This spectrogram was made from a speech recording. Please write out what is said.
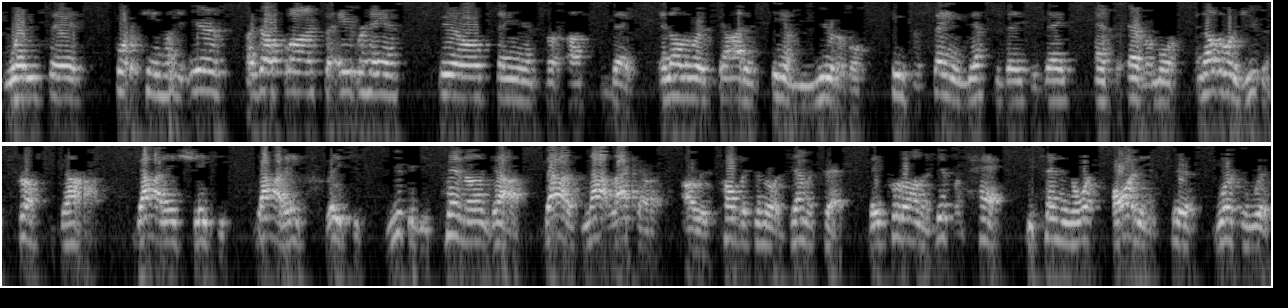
What he said 1,400 years ago, Florence, to Abraham, still stands for us today. In other words, God is immutable. He's the same yesterday, today, and forevermore. In other words, you can trust God. God ain't shaky. God ain't flaky. You can depend on God. God is not like a, a Republican or a Democrat. They put on a different hat depending on what audience they're working with.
